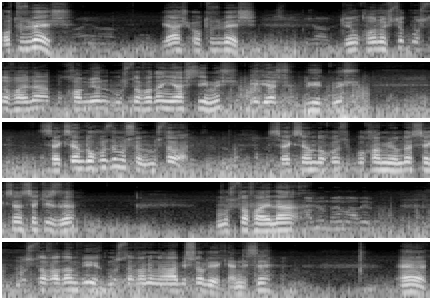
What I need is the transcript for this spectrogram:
35. Yaş 35. Dün konuştuk Mustafa'yla. Bu kamyon Mustafa'dan yaşlıymış. Bir yaş büyükmüş. 89'lu musun Mustafa? 89. Bu kamyonda 88'li. Mustafa'yla. Mustafa'dan büyük. Mustafa'nın abisi oluyor kendisi. Evet.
